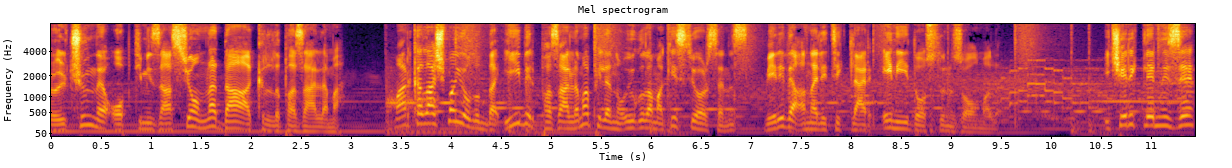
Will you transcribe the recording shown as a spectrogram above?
Ölçüm ve optimizasyonla daha akıllı pazarlama. Markalaşma yolunda iyi bir pazarlama planı uygulamak istiyorsanız veri ve analitikler en iyi dostunuz olmalı. İçeriklerinizi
